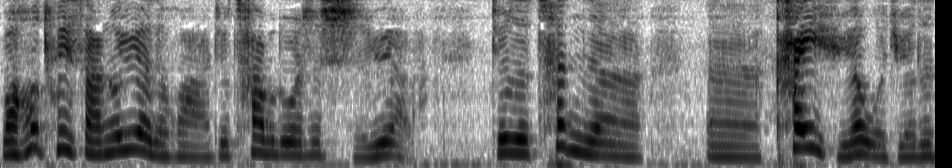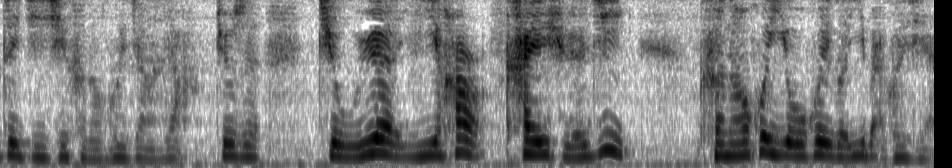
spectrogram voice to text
往后推三个月的话，就差不多是十月了。就是趁着呃开学，我觉得这机器可能会降价，就是九月一号开学季可能会优惠个一百块钱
